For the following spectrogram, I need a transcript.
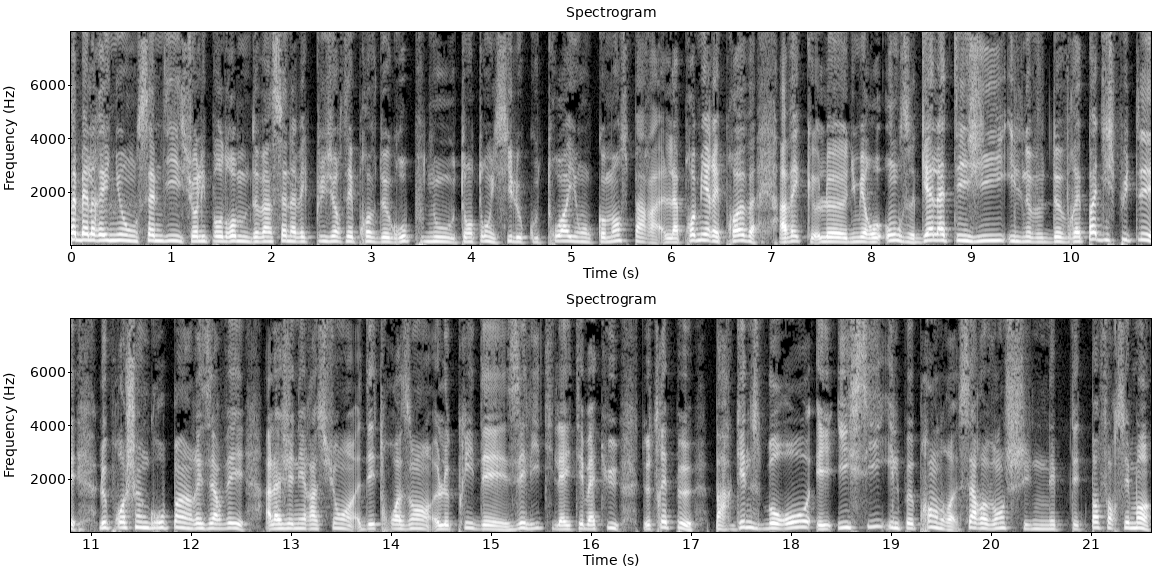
Très belle réunion samedi sur l'hippodrome de Vincennes avec plusieurs épreuves de groupe. Nous tentons ici le coup de 3 et on commence par la première épreuve avec le numéro 11 Galatégie. Il ne devrait pas disputer le prochain groupe 1 réservé à la génération des 3 ans, le prix des élites. Il a été battu de très peu par Gainsborough et ici il peut prendre sa revanche. Ce n'est peut-être pas forcément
